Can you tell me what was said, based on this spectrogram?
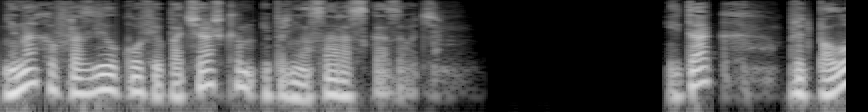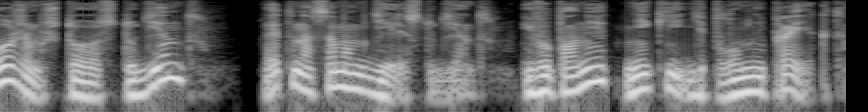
Нинахов разлил кофе по чашкам и принялся рассказывать. Итак, предположим, что студент — это на самом деле студент и выполняет некий дипломный проект.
